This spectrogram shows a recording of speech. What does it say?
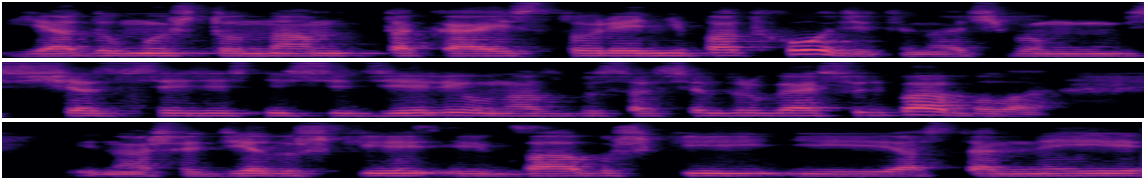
я думаю, что нам такая история не подходит, иначе бы мы сейчас все здесь не сидели, у нас бы совсем другая судьба была. И наши дедушки, и бабушки, и остальные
